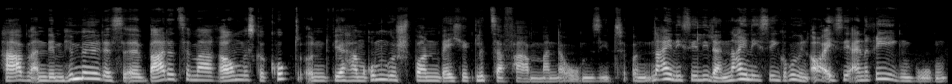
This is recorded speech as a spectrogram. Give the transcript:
haben an dem Himmel des äh, Badezimmerraumes geguckt und wir haben rumgesponnen, welche Glitzerfarben man da oben sieht. Und nein, ich sehe lila, nein, ich sehe grün, oh, ich sehe einen Regenbogen.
